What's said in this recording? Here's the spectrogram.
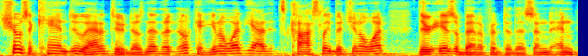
shows a can-do attitude, doesn't it? That, okay, you know what? Yeah, it's costly, but you know what? There is a benefit to this, and and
